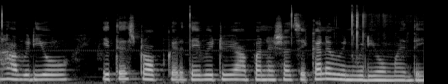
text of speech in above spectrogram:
हा व्हिडिओ इथे स्टॉप करते. भेटूया आपण अशाच एका नवीन व्हिडिओमध्ये.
